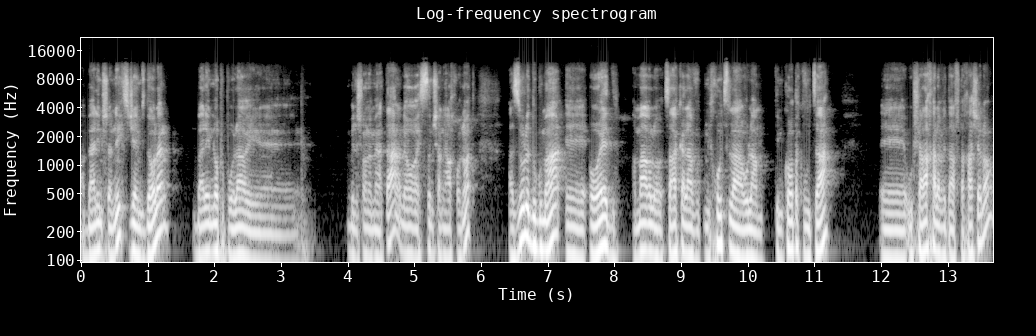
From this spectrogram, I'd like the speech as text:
הבעלים של הניקס, ג'יימס דולן, בעלים לא פופולרי uh, בלשון המעטה, לאור ה-20 שנה האחרונות. אז הוא לדוגמה, אוהד אמר לו, צעק עליו מחוץ לאולם, תמכור את הקבוצה, הוא שלח עליו את ההבטחה שלו,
